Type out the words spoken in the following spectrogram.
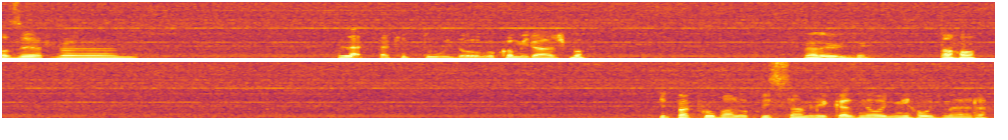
azért ö, lettek itt új dolgok a mirásba. Belőti. Aha. Itt megpróbálok visszaemlékezni, hogy mi, hogy, merre.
